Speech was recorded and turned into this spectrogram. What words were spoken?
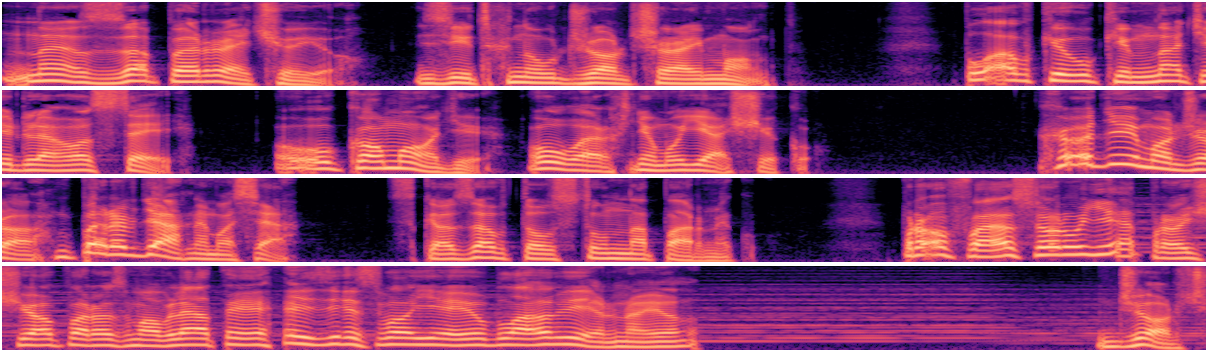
Не заперечую, зітхнув Джордж Раймонд. Плавки у кімнаті для гостей, у комоді, у верхньому ящику. Ходімо, Джо, перевдягнемося, сказав товстун напарнику. Професору є про що порозмовляти зі своєю благовірною. Джордж,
